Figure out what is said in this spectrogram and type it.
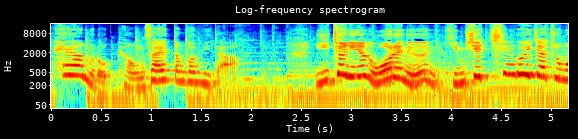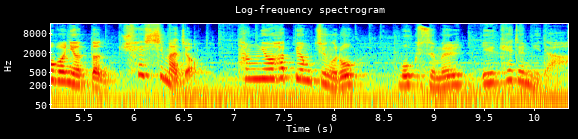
폐암으로 병사했던 겁니다. 2002년 5월에는 김씨 친구이자 종업원이었던 최 씨마저 당뇨 합병증으로 목숨을 잃게 됩니다.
